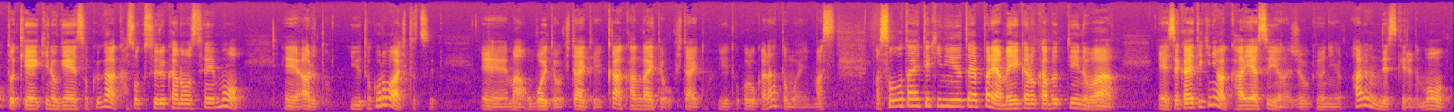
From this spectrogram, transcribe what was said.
っと景気の減速が加速する可能性も、あるというところは一つ、えまあ、覚えておきたいというか考えておきたいというところかなと思います。ま相対的に言うとやっぱりアメリカの株っていうのは、え世界的には買いやすいような状況にあるんですけれども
